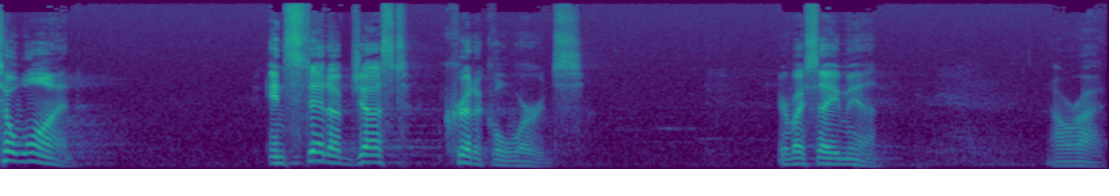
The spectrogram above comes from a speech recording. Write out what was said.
to 1 instead of just critical words. Everybody say amen. All right.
